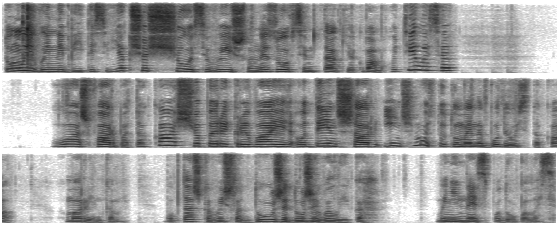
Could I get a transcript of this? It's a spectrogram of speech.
Тому і ви не бійтеся, якщо щось вийшло не зовсім так, як вам хотілося, Гуаш фарба така, що перекриває один шар іншим. Ось тут у мене буде ось така хмаринка. Бо пташка вийшла дуже-дуже велика. Мені не сподобалась.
